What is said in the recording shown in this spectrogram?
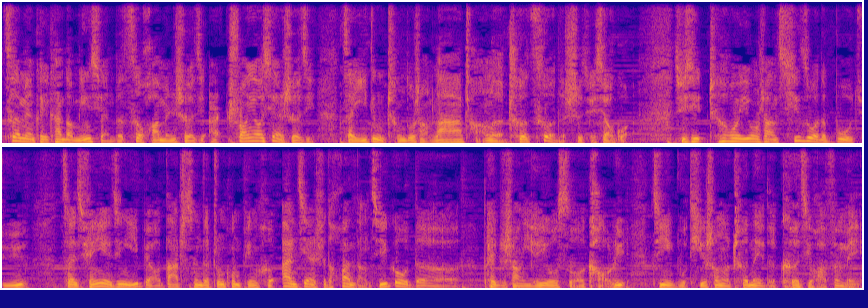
侧面可以看到明显的侧滑门设计，而双腰线设计在一定程度上拉长了车侧的视觉效果。据悉，车会用上七座的布局，在全液晶仪表、大尺寸的中控屏和按键式的换挡机构的配置上也有所考虑，进一步提升了。车内的科技化氛围，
